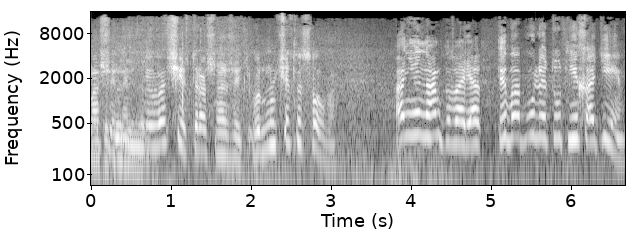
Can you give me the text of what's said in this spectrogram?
машины. вообще страшно жить. Вот, ну, честное слово. Они нам говорят, ты, бабуля, тут не ходи.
